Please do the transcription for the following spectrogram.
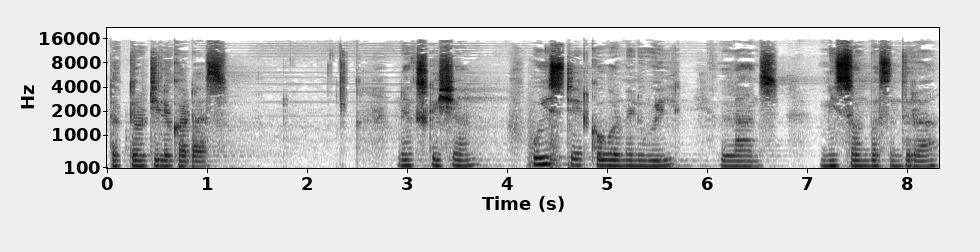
Dr. Tilaka Das. Next question. Which state government will launch Mission Basundhara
